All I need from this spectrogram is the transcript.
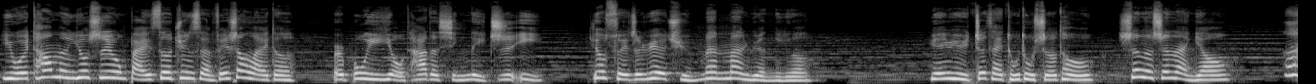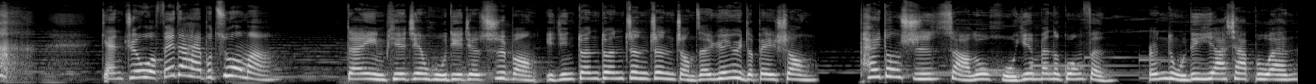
以为他们又是用白色菌伞飞上来的，而不疑有他的行礼之意，又随着乐曲慢慢远离了。元宇这才吐吐舌头，伸了伸懒腰，啊，感觉我飞得还不错嘛。丹影瞥见蝴蝶结翅膀已经端端正正长在渊羽的背上，拍动时洒落火焰般的光粉。而努力压下不安，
